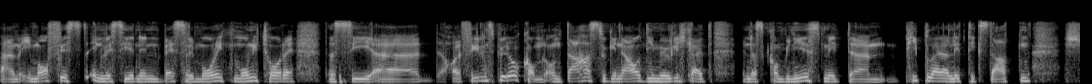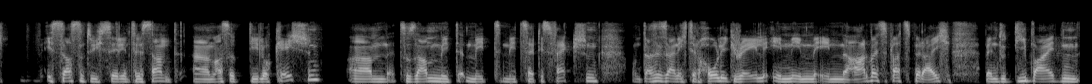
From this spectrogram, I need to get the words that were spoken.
ähm, im Office investieren in bessere Monitore, dass sie äh, häufiger ins Büro kommen. Und da hast du genau die Möglichkeit, wenn du das kombinierst mit ähm, People Analytics Daten, ist das natürlich sehr interessant. Ähm, also die Location, ähm, zusammen mit, mit, mit Satisfaction. Und das ist eigentlich der Holy Grail im, im, im Arbeitsplatzbereich, wenn du die beiden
